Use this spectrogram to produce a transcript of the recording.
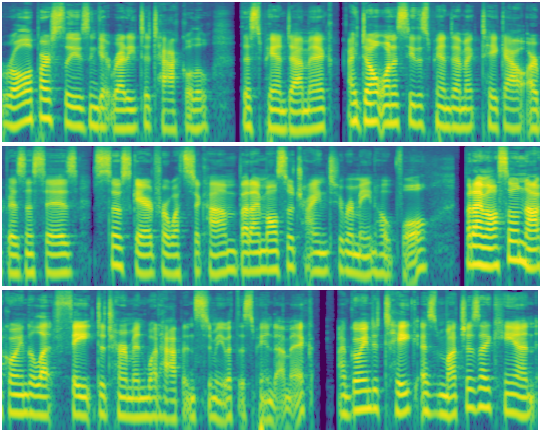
roll up our sleeves, and get ready to tackle this pandemic. I don't want to see this pandemic take out our businesses. So scared for what's to come, but I'm also trying to remain hopeful. But I'm also not going to let fate determine what happens to me with this pandemic. I'm going to take as much as I can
